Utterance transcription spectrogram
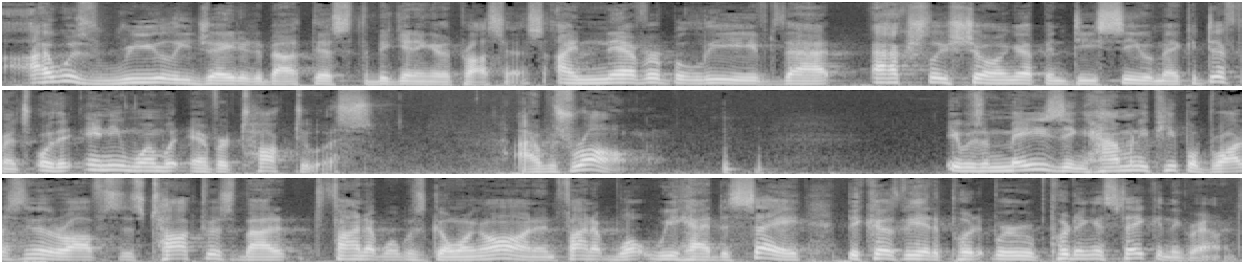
I was really jaded about this at the beginning of the process. I never believed that actually showing up in DC would make a difference or that anyone would ever talk to us. I was wrong it was amazing how many people brought us into their offices, talked to us about it, find out what was going on, and find out what we had to say because we had to put we were putting a stake in the ground.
